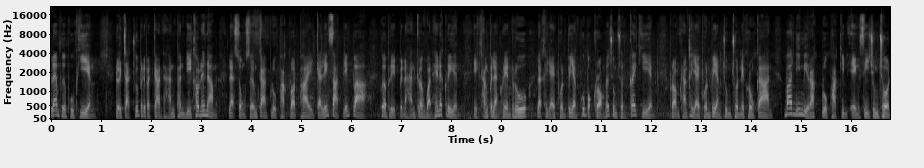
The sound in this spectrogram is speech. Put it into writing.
และอำเภอภูเพียง ดยจัดชุดปฏิบัติการทหารพันธุ์ดีเข้าแนะนำและส่งเสริมการปลูกผักปลอดภัย การเลี้ยงสัตว์เลี้ยงปลา เพื่อผลิตเป็นอาหารกลางวันให้นักเรียน อีกทั้งเป็นแหล่งเรียนรู้และขยายผลไปยังผู้ปกครองและชุมชนใกล้เคียง พร้อมทั้งขยายผลไปยังชุมชนในโครงการ บ้านนี้มีรักปลูกผักกินเอง 4 ชุมชน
